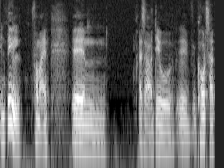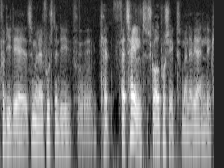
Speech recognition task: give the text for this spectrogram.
en del for mig. Øh, Altså, det er jo øh, kort sagt, fordi det er simpelthen et fuldstændig øh, fatalt skodprojekt, man er ved at anlægge.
